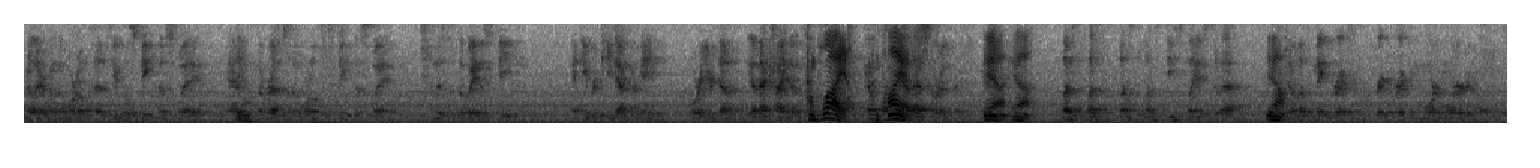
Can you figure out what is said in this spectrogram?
familiar when the world says, you will speak this way, and Yeah. the rest of the world will speak this way, and this is the way to speak, and you repeat after me, or you're done. You know, that kind of Comply. Yeah, that Compliance. sort of thing. Yeah, yeah, Let's let's let's let's be slaves to that. yeah. You know, let's make bricks and brick brick and mortar mortar and all this.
